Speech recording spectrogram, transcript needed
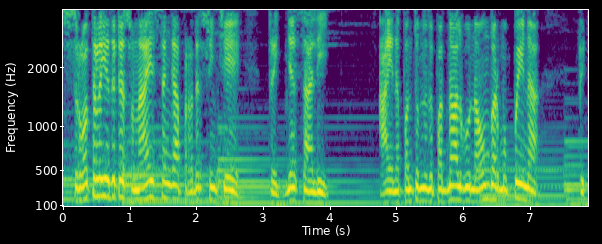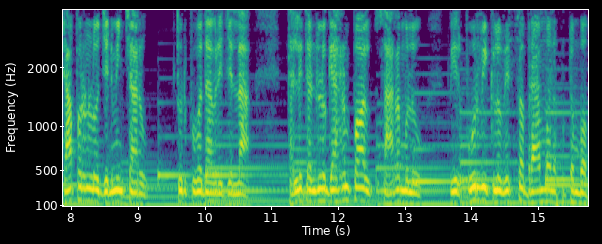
శ్రోతల ఎదుట సునాయసంగా ప్రదర్శించే ప్రజ్ఞశాలి. ఆయన పంతొమ్మిది వందల పద్నాలుగు నవంబర్ ముప్పైన పిఠాపురంలో జన్మించారు. తూర్పుగోదావరి జిల్లా తల్లిదండ్రులు గెహ్రంపాల్ సారములు వీరి పూర్వీకులు విశ్వ బ్రాహ్మణ కుటుంబం.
